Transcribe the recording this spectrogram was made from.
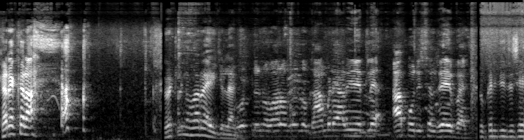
ખરેખર આ રોટલીનો વારો આવી ગયો લાગે. રોટલીનો વારો થયો તો ગામડે આવી એટલે આ પોઝિશન રહે ભાઈ. તો કરી દીધું છે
